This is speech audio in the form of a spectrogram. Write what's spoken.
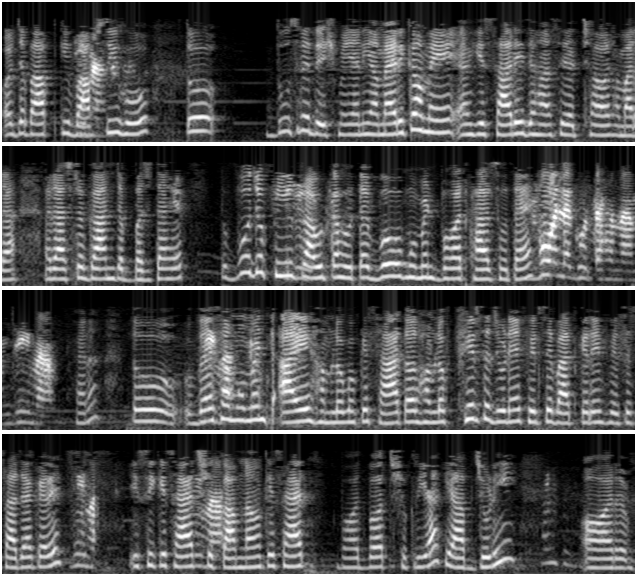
और जब आपकी वापसी हो तो दूसरे देश में यानी अमेरिका में ये सारे जहाँ से अच्छा और हमारा राष्ट्रगान जब बजता है तो वो जो फील प्राउड का होता है वो मोमेंट बहुत खास होता है। वो अलग होता है मैम जी मैम है ना? तो वैसा मोमेंट आए हम लोगों के साथ और हम लोग फिर से जुड़े फिर से बात करें फिर से साझा करें। जी इसी के साथ शुभकामनाओं के साथ बहुत बहुत शुक्रिया कि आप जुड़ी। और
